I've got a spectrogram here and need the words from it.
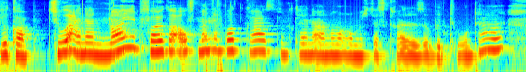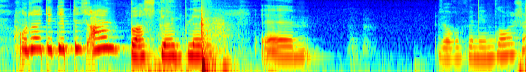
willkommen zu einer neuen Folge auf meinem Podcast. Und keine Ahnung, warum ich das gerade so betont habe. Und heute gibt es ein Bass-Gameplay. Ähm, sorry für Nebengeräusche.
